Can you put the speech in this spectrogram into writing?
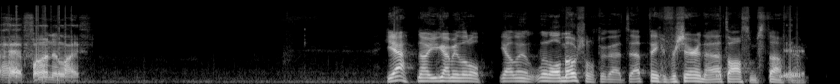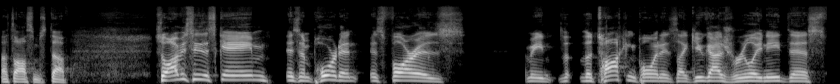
I had fun in life. Yeah, no, you got me a little, you got a little emotional through that, Zep. Thank you for sharing that. That's awesome stuff. Yeah. That's awesome stuff. So obviously this game is important as far as I mean, the, the talking point is like you guys really need this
